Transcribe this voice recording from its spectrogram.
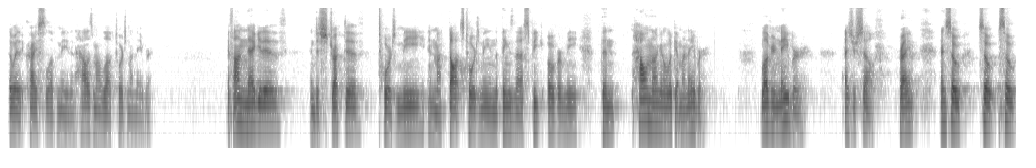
the way that Christ loved me, then how is my love towards my neighbor? If I'm negative and destructive towards me and my thoughts towards me and the things that I speak over me, then how am I going to look at my neighbor? Love your neighbor as yourself, right? And so, so, so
